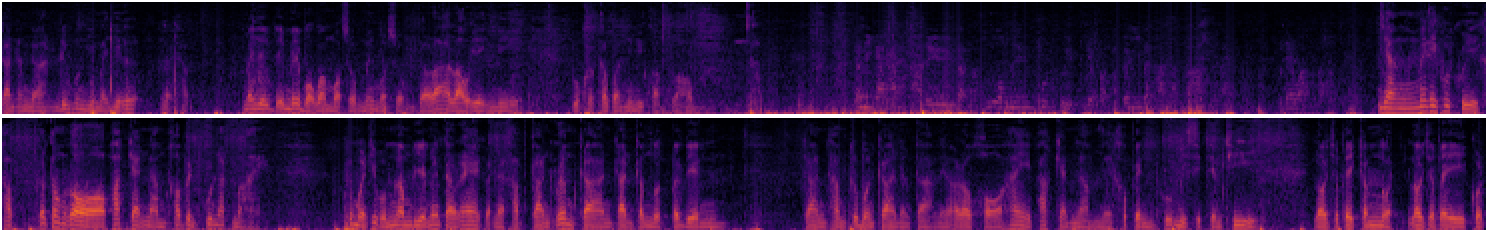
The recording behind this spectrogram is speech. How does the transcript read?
การทำงานเรื่องพวกนี้มาเยอะนะครับ ไม่ได้ไม่บอกว่าเหมาะสมไม่เหมาะสม แต่ว่าเราเองมีบุคลากรที่มีความพร้อมครับจะมีการนัดหารือกับพรรคร่วมเรื่องพูดคุยเกี่ยวกับเก้าอี้ประธานสภาใช่ไหมครับได้วางต่อยังไม่ได้พูดคุยครับ ก็ต้องรอพรรคแกนนำเขาเป็นผู้นัดหมายก็เหมือนที่ผมนำเรียนตั้งแต่แรกนะครับ การเริ่มการการกำหนดประเด็น การทำกระบวนการต่างๆเนี่ยเราขอให้พรรคแกนนำเนี่ยเขาเป็นผู้มีสิทธิ์เต็มที่ เราจะไปกำหนดเราจะไปกด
